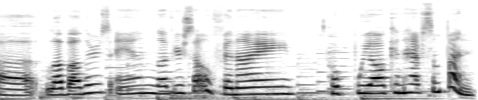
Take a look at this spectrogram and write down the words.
uh, love others and love yourself. And I hope we all can have some fun.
